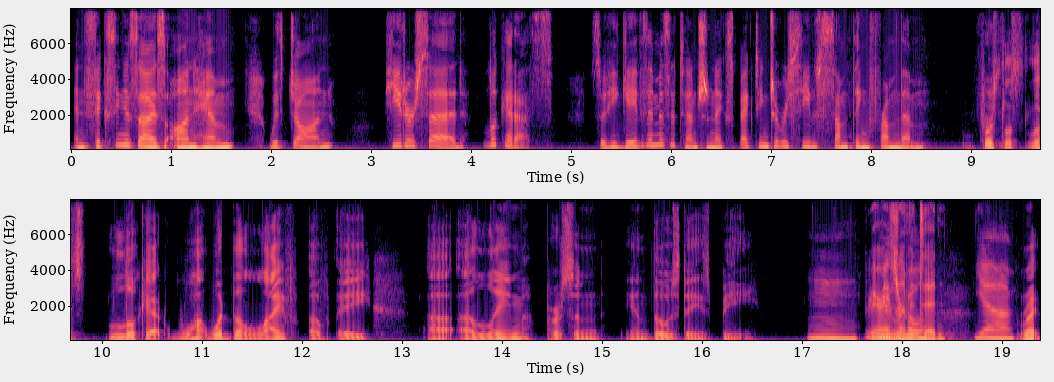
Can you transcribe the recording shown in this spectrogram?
And fixing his eyes on him, with John, Peter said, Look at us. So he gave them his attention, expecting to receive something from them. first let's let's look at what would the life of a uh, a lame person in those days be Mm, Very miserable. limited. Yeah. right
